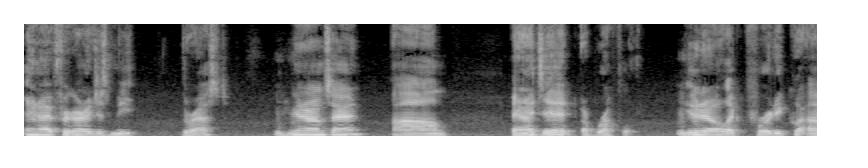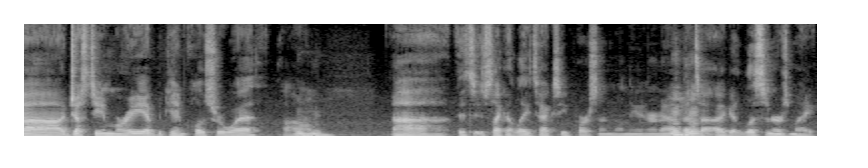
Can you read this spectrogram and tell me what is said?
and I figured I'd just meet the rest. Mhm. You know what I'm saying? Um, and I did abruptly. You Mhm. know, like pretty quick. Uh, Justine Marie, I became closer with. Um, Mhm. uh, it's, it's like a latexy person on the internet. Mhm. That's I get listeners might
